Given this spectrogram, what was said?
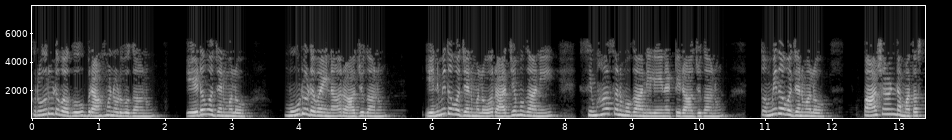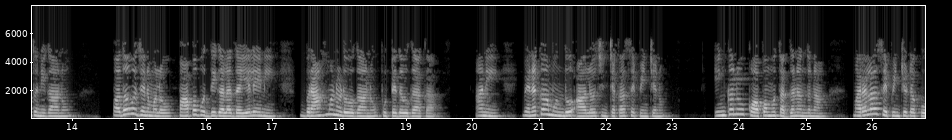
క్రూరుడువగు బ్రాహ్మణుడువుగాను ఏడవ జన్మలో మూడుడవైన రాజుగాను ఎనిమిదవ జన్మలో రాజ్యము గాని సింహాసనము గాని లేనట్టి రాజుగాను తొమ్మిదవ జన్మలో పాషాండ మతస్థునిగాను పదవ జన్మలో పాపబుద్ధి గల దయలేని బ్రాహ్మణుడుగాను పుట్టెదవుగాక అని వెనక ముందు ఆలోచించక శపించెను. ఇంకనూ కోపము తగ్గనందున మరలా శపించుటకు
